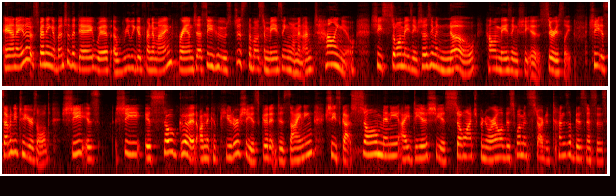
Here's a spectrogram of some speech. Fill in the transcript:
And I ended up spending a bunch of the day with a really good friend of mine, Fran Jesse, who's just the most amazing woman. I'm telling you, she's so amazing. She doesn't even know how amazing she is. Seriously. She is 72 years old. She is she is so good on the computer. She is good at designing. She's got so many ideas. She is so entrepreneurial. This woman started tons of businesses.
